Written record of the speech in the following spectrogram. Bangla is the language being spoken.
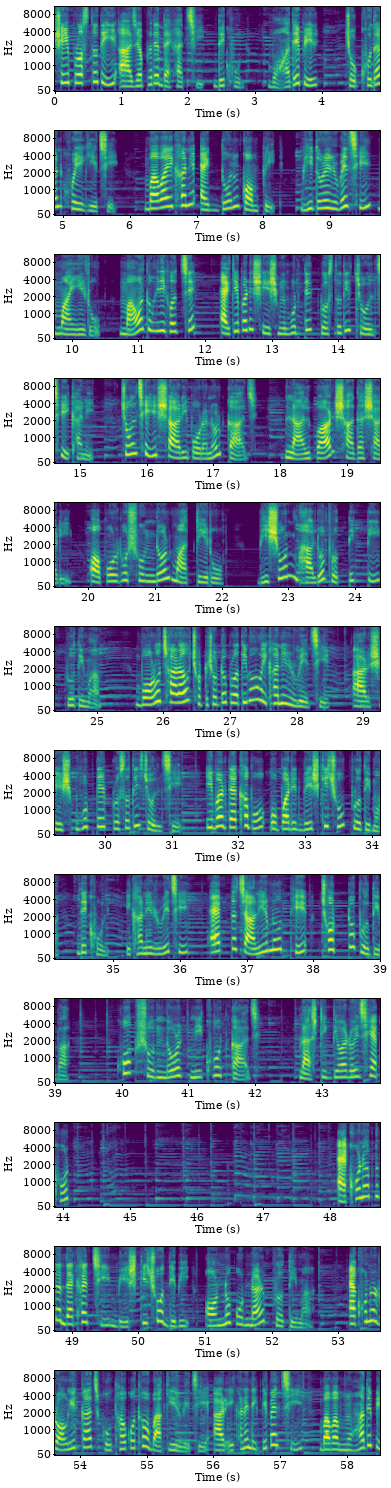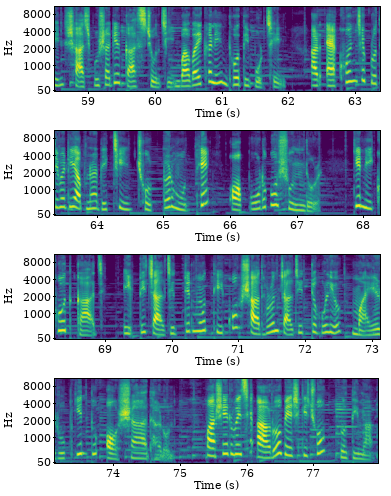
সেই প্রস্তুতি আজ আপনাদের দেখাচ্ছি। দেখুন, মহাদেবের চক্ষুদান হয়ে গিয়েছে। বাবা এখানে একদম কমপ্লিট ভিতরে রয়েছে মায়ের রূপ। মাও তৈরি হচ্ছে। একেবারে শেষ মুহূর্তের প্রস্তুতি চলছে এখানে। চলছে শাড়ি পরানোর কাজ। লাল পাড়, সাদা শাড়ি। অপূর্ব সুন্দর মাতৃরূপ। ভীষণ ভালো প্রত্যেকটি প্রতিমা। বড় ছাড়াও ছোট ছোট প্রতিমাও এখানে রয়েছে। আর শেষ মুহূর্তের প্রস্তুতি চলছে। এবার দেখাবো ওপারের বেশ কিছু প্রতিমা। দেখুন, এখানে রয়েছে একটা চালির মধ্যে ছোট্ট প্রতিমা। খুব সুন্দর নিখুঁত কাজ। প্লাস্টিক দেওয়া রয়েছে এখন। এখন আপনাদের দেখাচ্ছি বেশ কিছু দেবী অন্নপূর্ণার প্রতিমা। এখনও রঙের কাজ কোথাও কোথাও বাকি রয়েছে। আর এখানে দেখতে পাচ্ছি বাবা মহাদেবের সাজ পোশাকের কাজ চলছে। বাবা এখানে ধুতি পরছেন। আর এখন যে প্রতিমাটি আপনারা দেখছেন ছোট্টর মধ্যে অপূর্ব সুন্দর। কি নিখুঁত কাজ। একটি চালচিত্রের মধ্যে খুব সাধারণ চালচিত্র হলেও মায়ের রূপ কিন্তু অসাধারণ। পাশে রয়েছে আরও বেশ কিছু প্রতিমা।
